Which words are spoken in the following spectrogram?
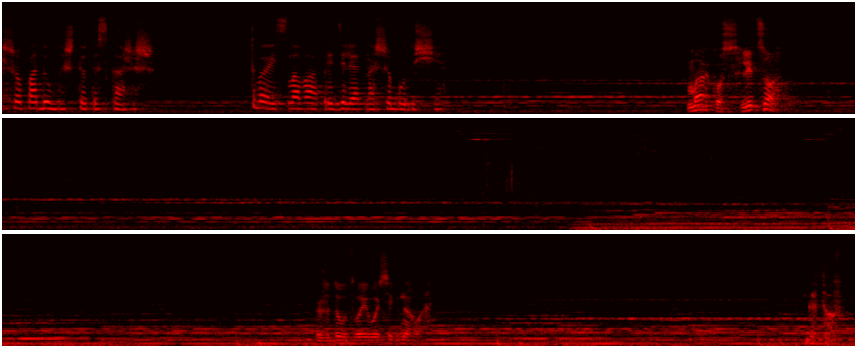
Хорошо подумай, что ты скажешь. Твои слова определят наше будущее. Маркус, лицо. Жду твоего сигнала. Готов.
